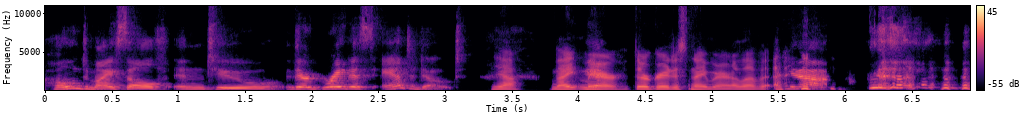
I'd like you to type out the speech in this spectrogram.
honed myself into their greatest antidote. Yeah, nightmare. Yeah. Their greatest nightmare. I love it. Yeah.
